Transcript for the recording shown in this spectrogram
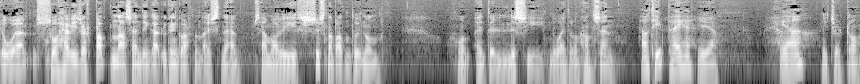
Jo, så har vi gjort badna sendingar i kringvarpen eisne. Samma vi sysna badna tog noen. Hon heter Lissi, nu heter hon Hansen. Ja, typ, hei. Ja. Ja. Vi gjort då.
